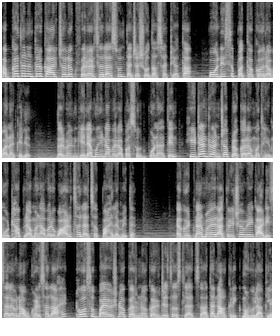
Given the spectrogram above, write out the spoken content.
अपघातानंतर कार चालक फरार झाला असून त्याच्या शोधासाठी आता पोलीस पथकं रवाना केली आहेत. दरम्यान गेल्या महिनाभरापासून पुण्यातील हिट अँड रनच्या प्रकारामध्ये मोठ्या प्रमाणावर वाढ झाल्याचं पाहायला मिळतंय. या घटनांमुळे रात्रीच्या वेळी गाडी चालवणं अवघड झालं आहे. ठोस उपाययोजना करणं गरजेचं असल्याचं आता नागरिक म्हणू लागले.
